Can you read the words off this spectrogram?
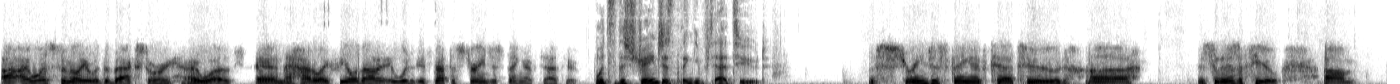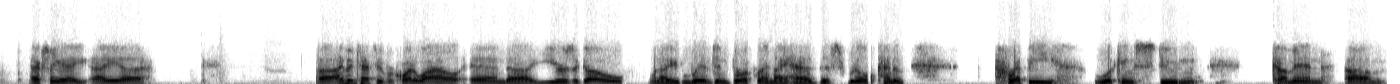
Uh, I was familiar with the backstory. I was. And how do I feel about it? It wouldn't. It's not the strangest thing I've tattooed. What's the strangest thing you've tattooed? The strangest thing I've tattooed. Uh, so there's a few. Um, actually, I, I uh, uh, I've been tattooed for quite a while, and uh, years ago, when I lived in Brooklyn, I had this real kind of preppy looking student come in, um,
